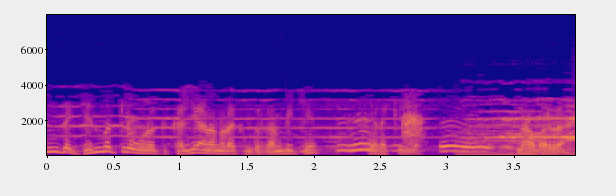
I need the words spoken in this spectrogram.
இந்த ஜென்மத்துல உனக்கு கல்யாணம் நடக்குங்கிற நம்பிக்கை எனக்கு இல்ல. நான் வர்றேன்.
